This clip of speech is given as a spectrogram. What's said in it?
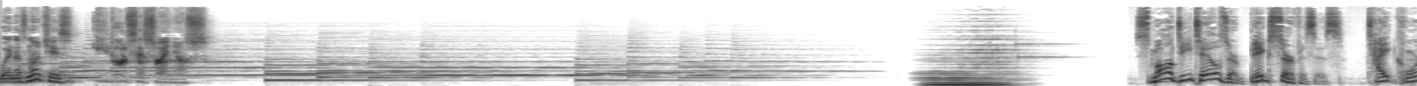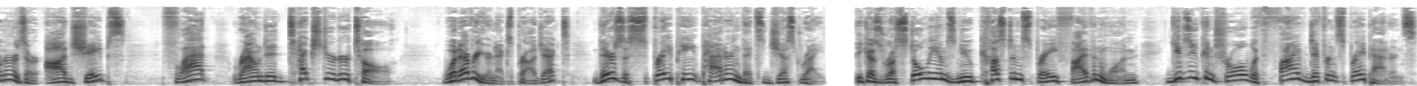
Buenas noches. Y dulces sueños. Small details are big surfaces. Tight corners are odd shapes. Flat, rounded, textured, or tall. Whatever your next project, there's a spray paint pattern that's just right. Because Rust new Custom Spray 5 in 1 gives you control with five different spray patterns.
